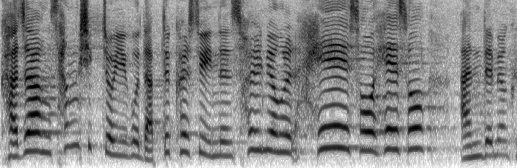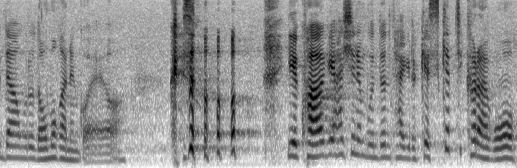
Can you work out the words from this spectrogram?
가장 상식적이고 납득할 수 있는 설명을 해서 해서 안 되면 그 다음으로 넘어가는 거예요. 그래서 이게 과학에 하시는 분들은 다 이렇게 스캡티컬하고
